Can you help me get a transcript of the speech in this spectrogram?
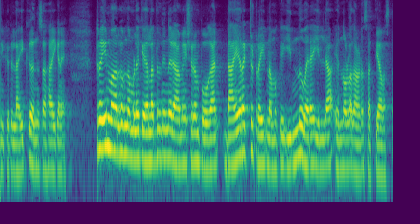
എനിക്കൊരു ലൈക്ക് എന്ന് സഹായിക്കണേ. ട്രെയിൻ മാർഗം നമ്മൾ കേരളത്തിൽ നിന്ന് രാമേശ്വരം പോകാൻ ഡയറക്റ്റ് ട്രെയിൻ നമുക്ക് ഇന്ന് വരെ ഇല്ല എന്നുള്ളതാണ് സത്യാവസ്ഥ.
